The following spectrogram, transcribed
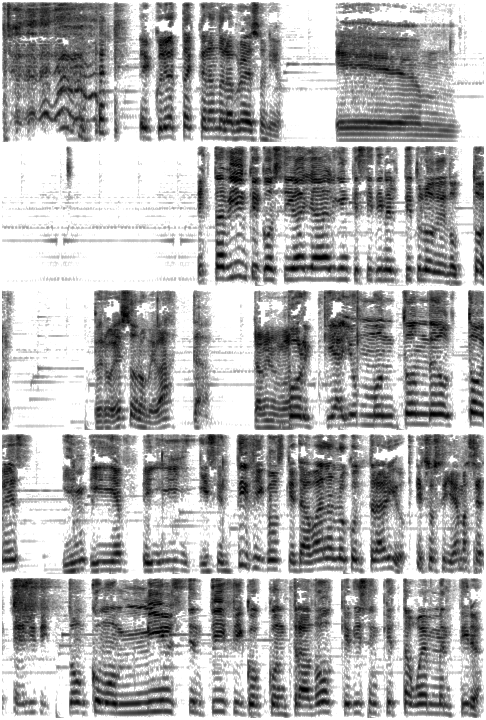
el culiado está escalando la prueba de sonido. Eh, está bien que consigáis a alguien que sí tiene el título de doctor, pero eso no me basta. No me. Porque hay un montón de doctores y, y- y- y científicos que te avalan lo contrario. Eso se llama ser elitista. Son como mil científicos contra dos que dicen que esta weá es mentira.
